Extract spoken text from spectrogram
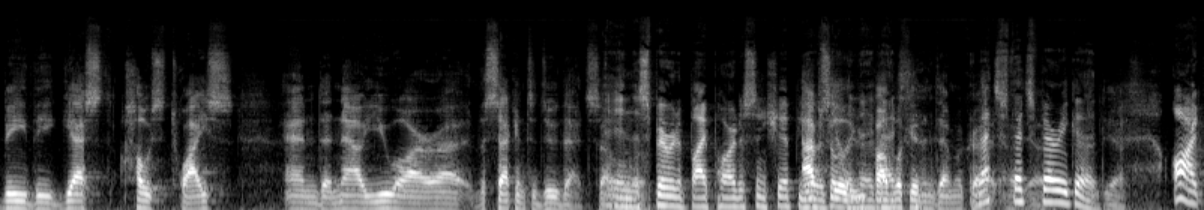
be the guest host twice, and uh, now you are uh, the second to do that. So In uh, the spirit of bipartisanship, you Absolutely. Republican That's- and Democrat. That's Uh, that's yeah. very good. Yes. All right,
